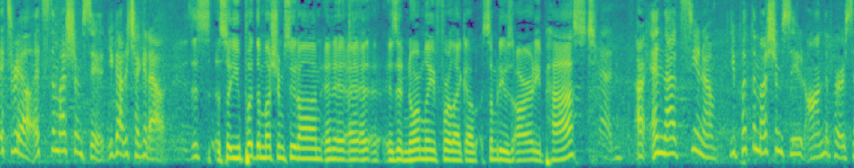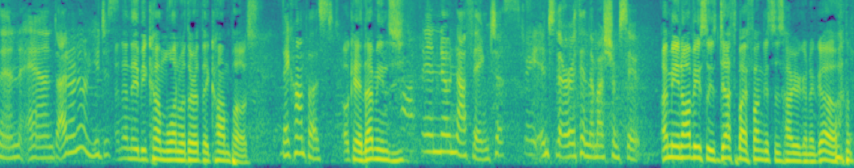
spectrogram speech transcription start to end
It's real. It's the mushroom suit. You got to check it out. Is this so? You put the mushroom suit on, and it, uh, is it normally for like a somebody who's already passed? Uh, And that's, you know, you put the mushroom suit on the person, and I don't know, you just, And then they become one with earth. They compost. they compost. Okay, that means. And no nothing, just straight into the earth in the mushroom suit. I mean, obviously, death by fungus is how you're going to go.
